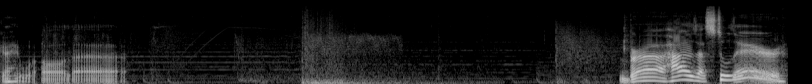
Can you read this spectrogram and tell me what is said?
Got hit with all that. Bruh, how is that still there?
